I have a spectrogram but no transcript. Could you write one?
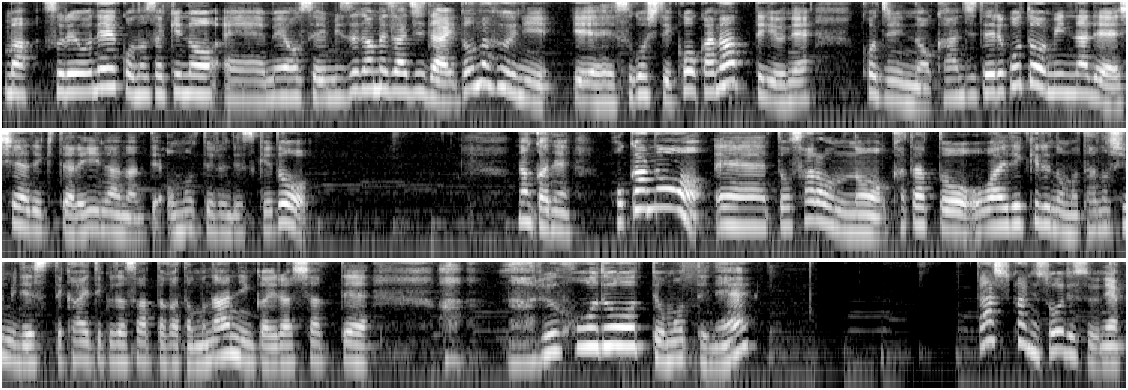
まあ、それをねこの先の、えー、冥王星水亀座時代どんな風に、えー、過ごしていこうかなっていうね個人の感じていることをみんなでシェアできたらいいななんて思ってるんですけどなんかね他の、えーと、サロンの方とお会いできるのも楽しみですって書いてくださった方も何人かいらっしゃってあなるほどって思ってね確かにそうですよね。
